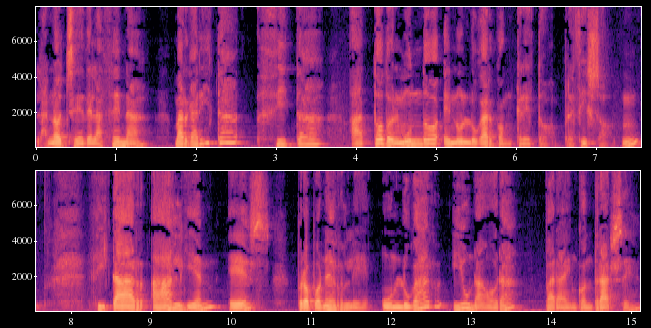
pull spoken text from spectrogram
la noche de la cena, Margarita cita a todo el mundo en un lugar concreto, preciso. Citar a alguien es proponerle un lugar y una hora para encontrarse,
